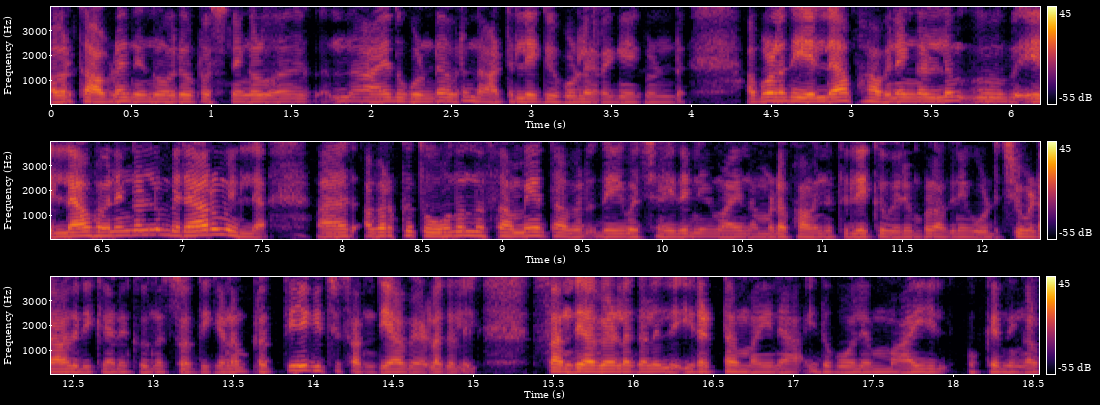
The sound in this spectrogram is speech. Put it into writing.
അവർക്ക് അവിടെ നിന്ന് ഓരോ പ്രശ്നങ്ങൾ ആയതുകൊണ്ട് അവർ നാട്ടിലേക്ക് ഇപ്പോൾ ഇറങ്ങിയിട്ടുണ്ട്. അപ്പോൾ അത് എല്ലാ ഭവനങ്ങളിലും എല്ലാ ഭവനങ്ങളിലും വരാറുമില്ല. അവർക്ക് തോന്നുന്ന സമയത്ത് അവർ ദൈവ ചൈതന്യമായി നമ്മുടെ ഭവനത്തിലേക്ക് വരുമ്പോൾ അതിനെ ഒടിച്ചുവിടാതിരിക്കാനൊക്കെ ഒന്ന് ശ്രദ്ധിക്കണം. പ്രത്യേകിച്ച് സന്ധ്യാവേളകളിൽ. സന്ധ്യാവേളകളിൽ ഇരട്ട മൈന ഇതുപോലെ മയിൽ ഒക്കെ നിങ്ങൾ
